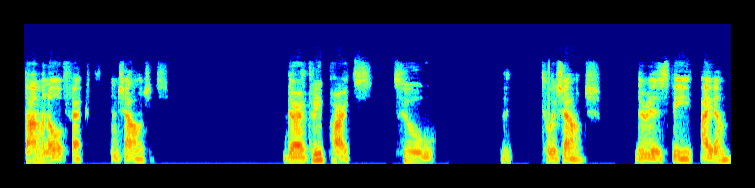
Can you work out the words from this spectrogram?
domino effect in challenges. There are three parts to to a challenge. There is the item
